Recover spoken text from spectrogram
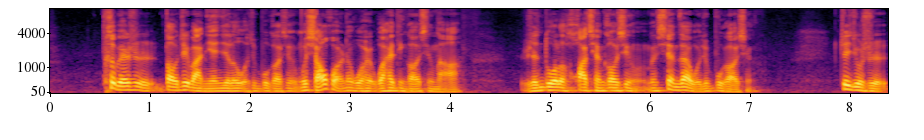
特别是到这把年纪了，我就不高兴。我小伙儿呢，我我还挺高兴的啊，人多了花钱高兴。那现在我就不高兴，这就是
